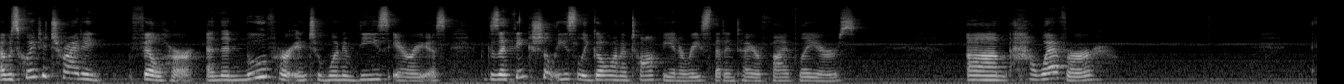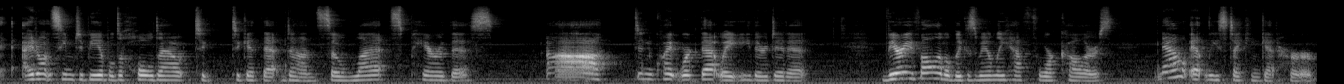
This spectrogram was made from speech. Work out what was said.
I was going to try to fill her and then move her into one of these areas because I think she'll easily go on a toffee and erase that entire five layers. Um, however, I don't seem to be able to hold out to, to get that done. So let's pair this. Ah, didn't quite work that way either, did it? Very volatile because we only have four colors. Now at least I can get her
